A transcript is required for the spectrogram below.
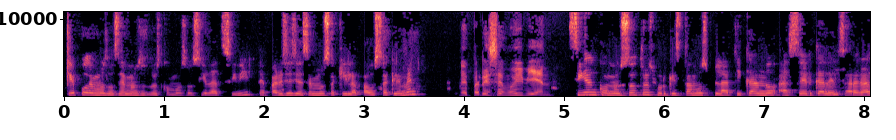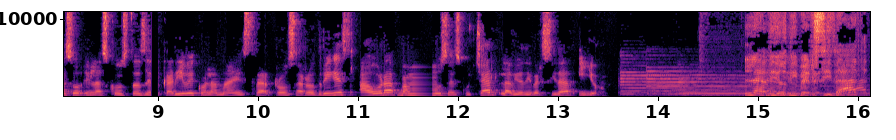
qué podemos hacer nosotros como sociedad civil. ¿Te parece si hacemos aquí la pausa, Clemente? Me parece muy bien. Sigan con nosotros porque estamos platicando acerca del sargazo en las costas del Caribe con la maestra Rosa Rodríguez. Ahora vamos a escuchar la biodiversidad y yo. La biodiversidad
